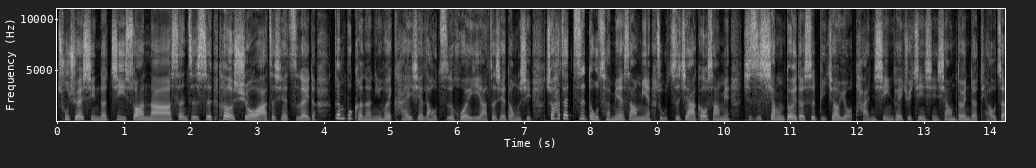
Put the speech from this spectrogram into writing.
出缺型的计算呐，甚至是特休啊这些之类的，更不可能你会开一些劳资会议啊这些东西。所以它在制度层面上面、组织架构上面，其实相对的是比较有弹性，可以去进行相对应的调整。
